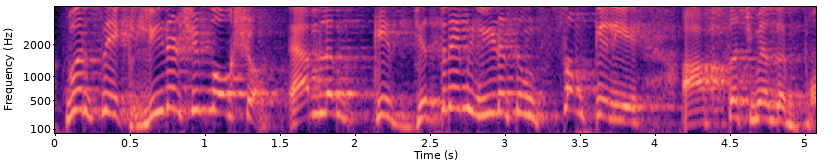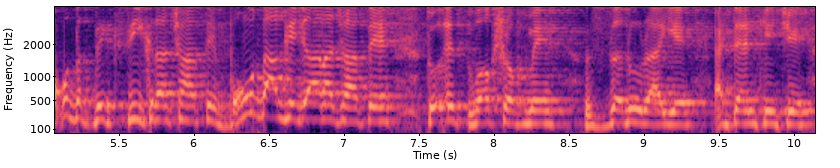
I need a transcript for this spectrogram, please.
फिर से एक लीडरशिप वर्कशॉप एमलम के जितने भी लीडर्स हैं, उन सब के लिए आप सच में अगर बहुत अधिक सीखना चाहते हैं, बहुत आगे जाना चाहते हैं तो इस वर्कशॉप में ज़रूर आइए अटेंड कीजिए।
